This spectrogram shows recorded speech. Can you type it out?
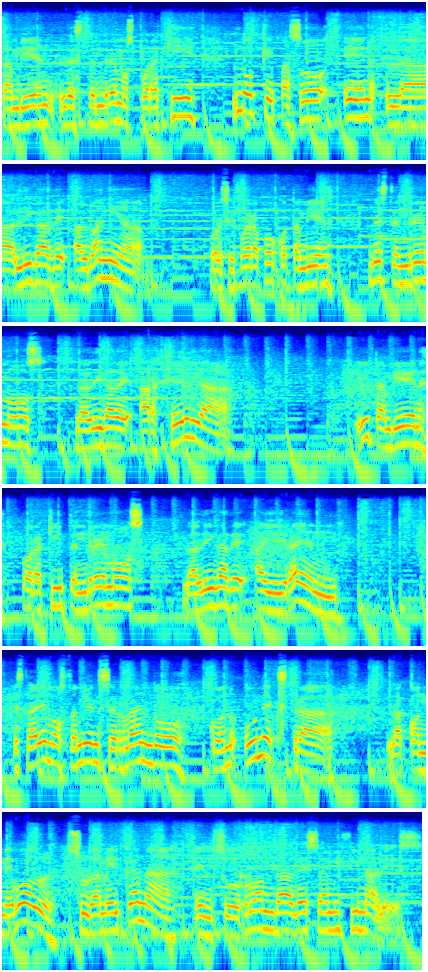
También les tendremos por aquí lo que pasó en la Liga de Albania. Por si fuera poco, también les tendremos la Liga de Argelia. Y también por aquí tendremos la Liga de Airén. Estaremos también cerrando con un extra, la Conmebol Sudamericana en su ronda de semifinales.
